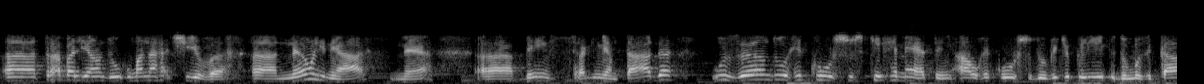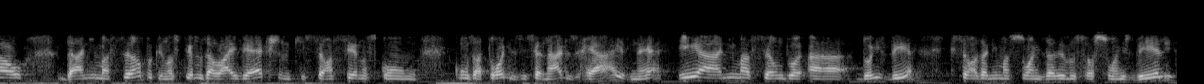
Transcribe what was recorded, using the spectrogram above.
uh, trabalhando uma narrativa uh, não linear, né, uh, bem fragmentada, usando recursos que remetem ao recurso do videoclipe, do musical, da animação, porque nós temos a live action, que são as cenas com, com os atores e cenários reais, né, e a animação do, a 2D, que são as animações das ilustrações dele.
